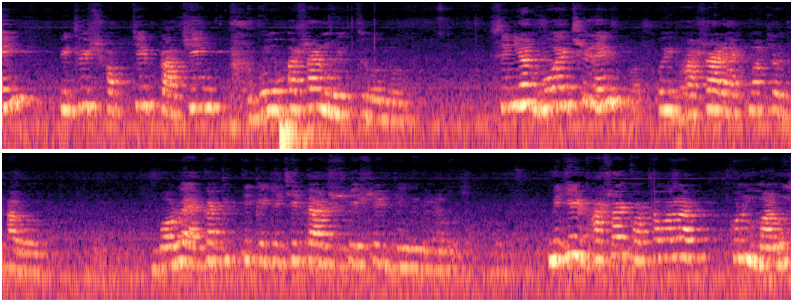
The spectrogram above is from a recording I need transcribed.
কিছুদিন পৃথিবীর সবচেয়ে প্রাচীন গো ভাষার মৃত্যু হলো। সিনিয়র গোয়াই ছিলেন ওই ভাষার একমাত্র ধারক। বড় একাকিত্বে কেটেছে তার শেষের দিনগুলো। নিজের ভাষায় কথা বলার কোনো মানুষ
